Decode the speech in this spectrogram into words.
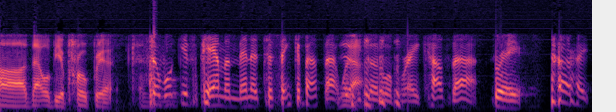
uh, that would be appropriate. So we'll give Pam a minute to think about that when yeah. we go to a break. How's that? Great. All right.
